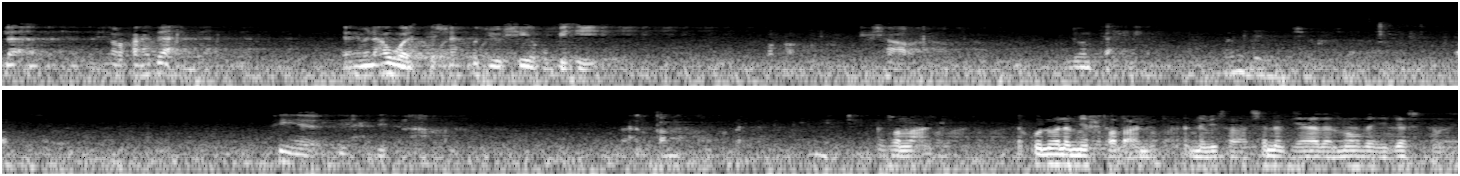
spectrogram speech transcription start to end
لا يرفع دائما يعني من أول التشهد يشير به فقط إشارة بدون تحريم في في حديث آخر. القمة الله عنك يقول ولم يحفظ عنه النبي صلى الله عليه وسلم في هذا الموضع جلسة.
